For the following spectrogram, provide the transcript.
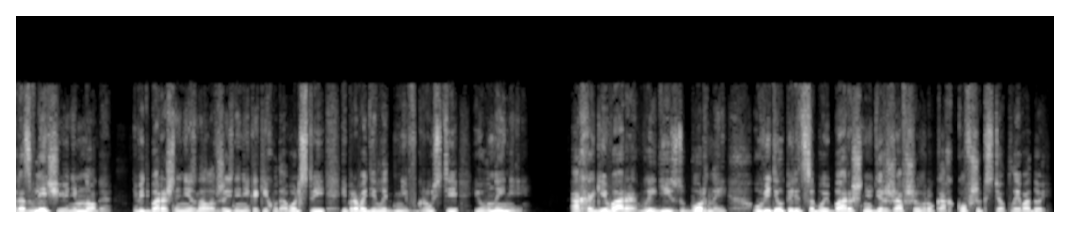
развлечь ее немного. Ведь барышня не знала в жизни никаких удовольствий и проводила дни в грусти и унынии. А Хагивара, выйдя из уборной, увидел перед собой барышню, державшую в руках ковшик с теплой водой.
